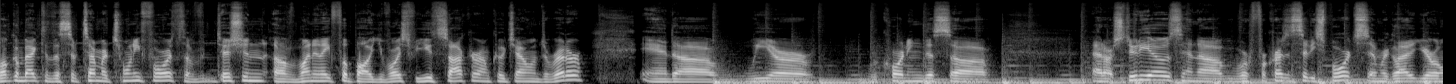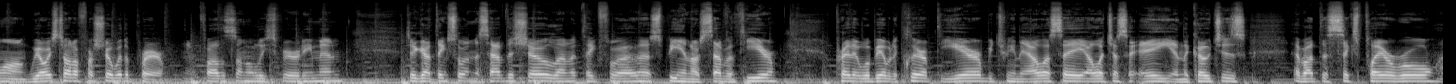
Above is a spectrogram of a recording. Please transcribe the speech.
Welcome back to the September 24th edition of Monday Night Football, your voice for youth soccer. I'm Coach Alan DeRitter, and uh, we are recording this uh, at our studios, and uh, we're for Crescent City Sports, and we're glad that you're along. We always start off our show with a prayer. And Father, Son, Holy Spirit, amen. Dear God, thanks for letting us have this show. Thanks for letting us be in our seventh year. Pray that we'll be able to clear up the air between the LSA, LHSA, and the coaches about the six player rule.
